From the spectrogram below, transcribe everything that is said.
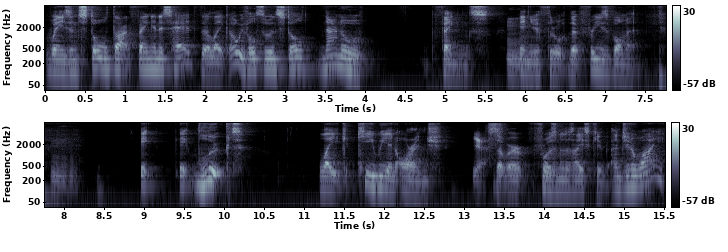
when he's installed that thing in his head, they're like, "Oh, we've also installed nano things Hmm. in your throat that freeze vomit." Hmm. It it looked like kiwi and orange Yes. that were frozen in an ice cube, and do you know why?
